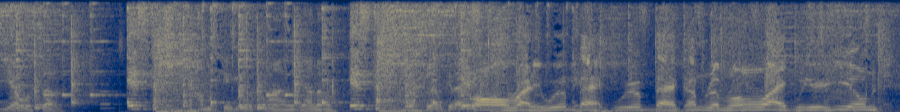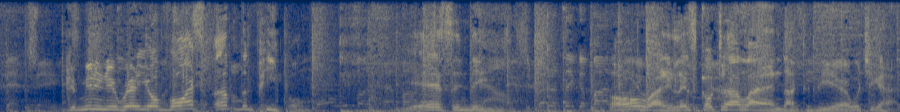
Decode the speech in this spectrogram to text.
Yeah, what's up? I'm gonna kick it with mine, y'all know. All righty, we're back. We're back. I'm Reverend All right. We're here on Community Radio, voice of the people. Yes, indeed. All righty, let's go to our line, Dr. Pierre. What you got?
